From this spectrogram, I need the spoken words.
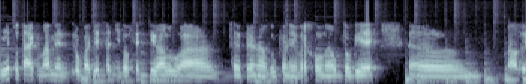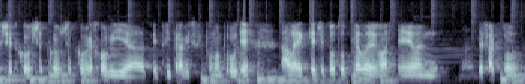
je to tak, máme zhruba 10 dní do festivalu a to je pre nás úplne vrcholné obdobie. E, naozaj všetko, všetko, všetko vrcholí a tie prípravy sú v plnom prúde, ale keďže toto celé vlastne je len de facto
